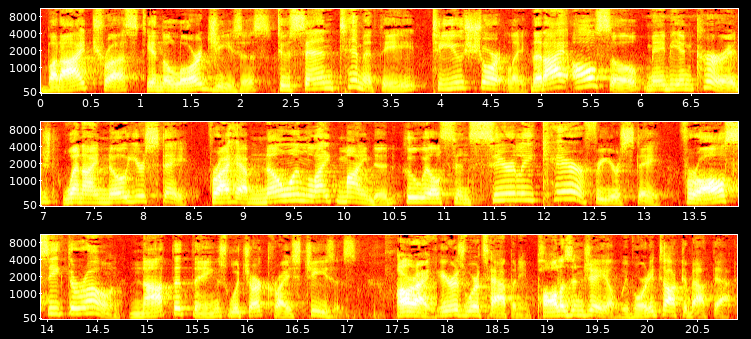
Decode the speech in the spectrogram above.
But I trust in the Lord Jesus to send Timothy to you shortly, that I also may be encouraged when I know your state. For I have no one like minded who will sincerely care for your state. For all seek their own, not the things which are Christ Jesus. All right, here's where it's happening. Paul is in jail. We've already talked about that.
